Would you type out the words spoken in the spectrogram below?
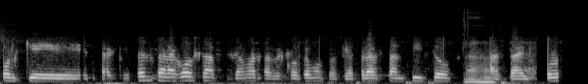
Porque la que está en Zaragoza, pues nada más la recorremos hacia atrás tantito Ajá. hasta el sur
